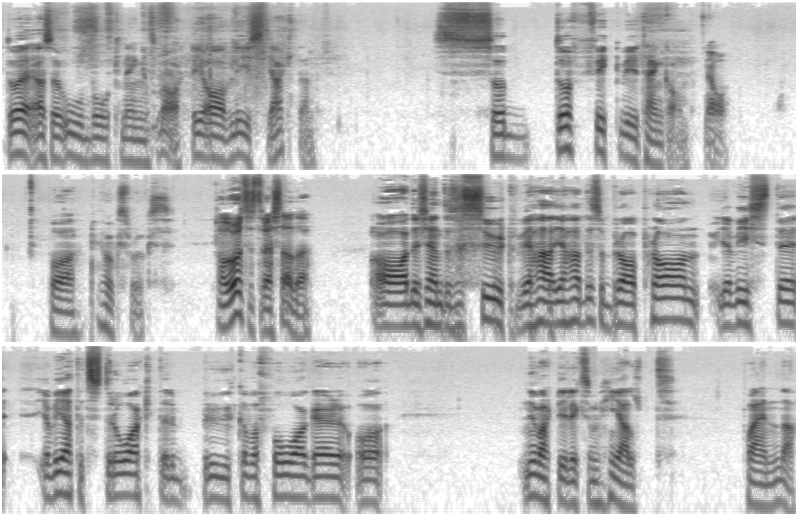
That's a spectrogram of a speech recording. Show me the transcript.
Då är alltså obokningsbart, det är ju avlyst jakten Så då fick vi ju tänka om Ja. på hux flux Ja, då var du lite stressad där. Ja, det kändes så surt. Vi ha, jag hade så bra plan. Jag visste, jag vet ett stråk där det brukar vara fågel och nu vart det liksom helt på ända.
